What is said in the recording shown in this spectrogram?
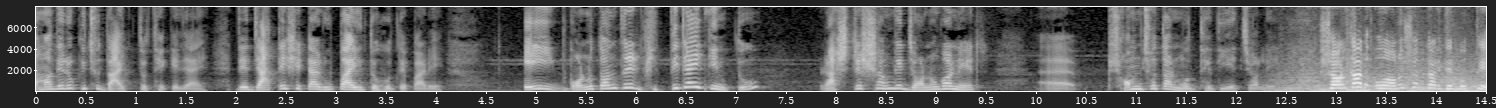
আমাদেরও কিছু দায়িত্ব থেকে যায়, যে যাতে সেটা রূপায়িত হতে পারে। এই গণতন্ত্রের ভিত্তিটাই কিন্তু রাষ্ট্রের সঙ্গে জনগণের সমঝোতার মধ্যে দিয়ে চলে। সরকার ও অনশনকারীদের মধ্যে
